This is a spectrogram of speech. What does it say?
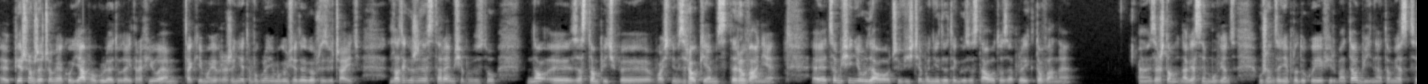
E, pierwszą rzeczą, jaką ja w ogóle tutaj trafiłem, takie moje wrażenie, to w ogóle nie mogłem się do tego przyzwyczaić, dlatego że starałem się po prostu no, zastąpić właśnie wzrokiem sterowanie, co mi się nie udało oczywiście, bo nie do tego zostało to zaprojektowane. Zresztą, nawiasem mówiąc, urządzenie produkuje firma Tobi, natomiast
